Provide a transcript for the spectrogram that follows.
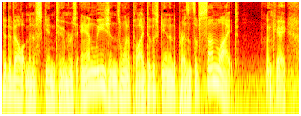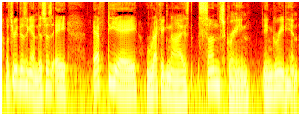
the development of skin tumors and lesions when applied to the skin in the presence of sunlight. Okay, let's read this again. This is a FDA recognized sunscreen ingredient.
